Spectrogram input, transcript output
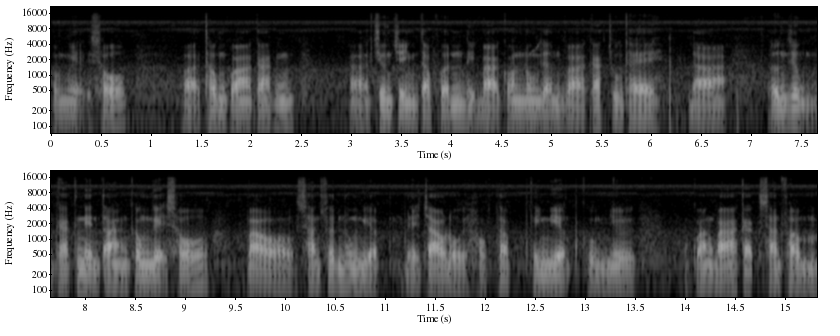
công nghệ số. Và thông qua các à, chương trình tập huấn thì bà con nông dân và các chủ thể đã ứng dụng các nền tảng công nghệ số vào sản xuất nông nghiệp để trao đổi học tập kinh nghiệm cũng như quảng bá các sản phẩm.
